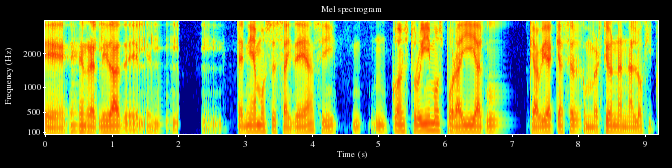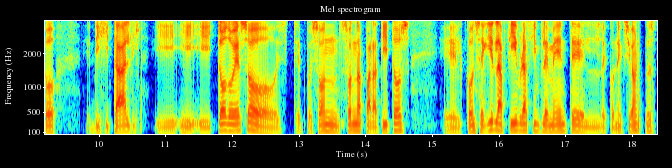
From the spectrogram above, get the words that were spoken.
Eh, en realidad teníamos esa idea, sí. Construimos por ahí algo que había que hacer conversión analógico digital y, y, todo eso, este, pues son, son aparatitos el conseguir la fibra simplemente, el de conexión, pues,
